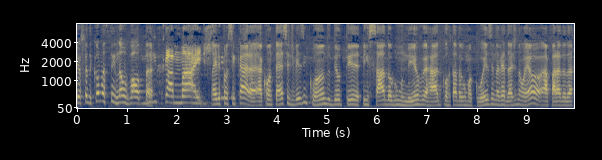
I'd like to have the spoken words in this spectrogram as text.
Eu falei, como assim não volta? Nunca mais! Aí ele falou assim, cara, acontece de vez em quando de eu ter pinçado algum nervo errado, cortado alguma coisa, e na verdade não é a parada da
